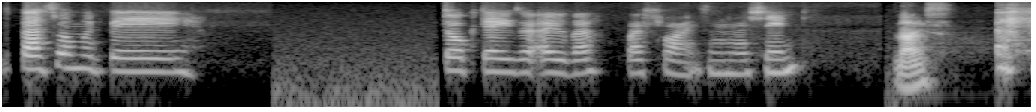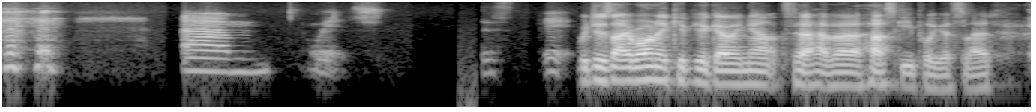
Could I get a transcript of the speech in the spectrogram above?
the first one would be "Dog Days Are Over" by Florence and the Machine. Nice. um, which is it, Which is ironic if you're going out to have a husky pull your sled.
